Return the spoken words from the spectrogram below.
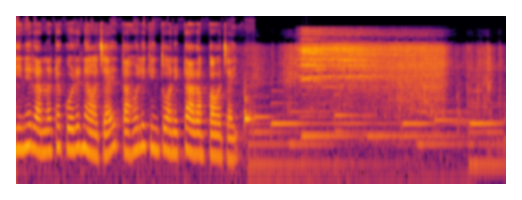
দিনে রান্নাটা করে নেওয়া যায়, তাহলে কিন্তু অনেকটা আরাম পাওয়া যায়। Thank you.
